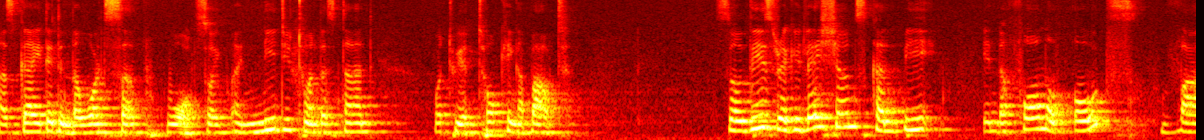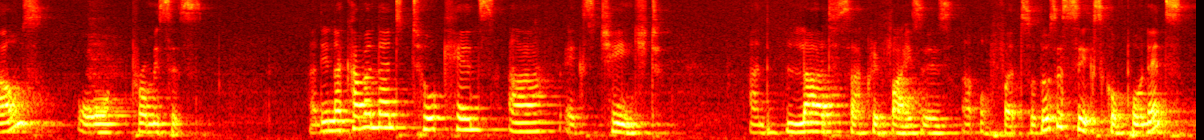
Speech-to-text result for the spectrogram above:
as guided in the WhatsApp wall. So I, I need you to understand what we are talking about. So these regulations can be in the form of oaths, vows, or promises. And in a covenant, tokens are exchanged and blood sacrifices are offered. So those are six components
